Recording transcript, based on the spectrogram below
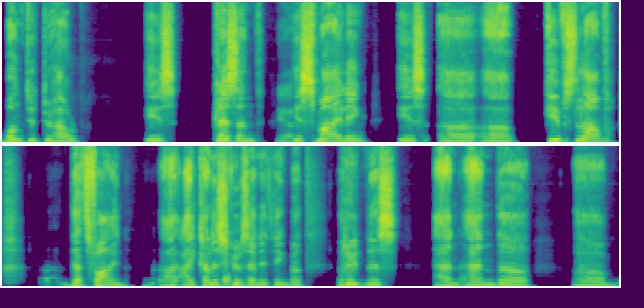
wanted to help, is pleasant, Yes. is smiling, is uh, uh, gives love. That's fine. I, I can excuse anything, but rudeness and and uh, um,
